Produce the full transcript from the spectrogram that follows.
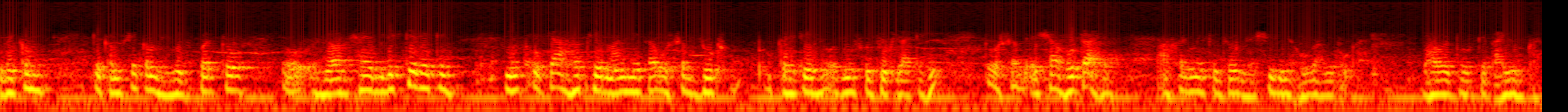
मैं कहूँ कि कम से कम मुझ पर तो नौर साहेब लिखते रहते हैं। मुझको क्या हक है मानने का? वो सब झूठ कहते हैं और मुझको झूठ लाते हैं। तो वो सब ऐसा होता है। आखिर में कि जो नसीब में होगा, वो होगा। भावलपुर के भाइयों का।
